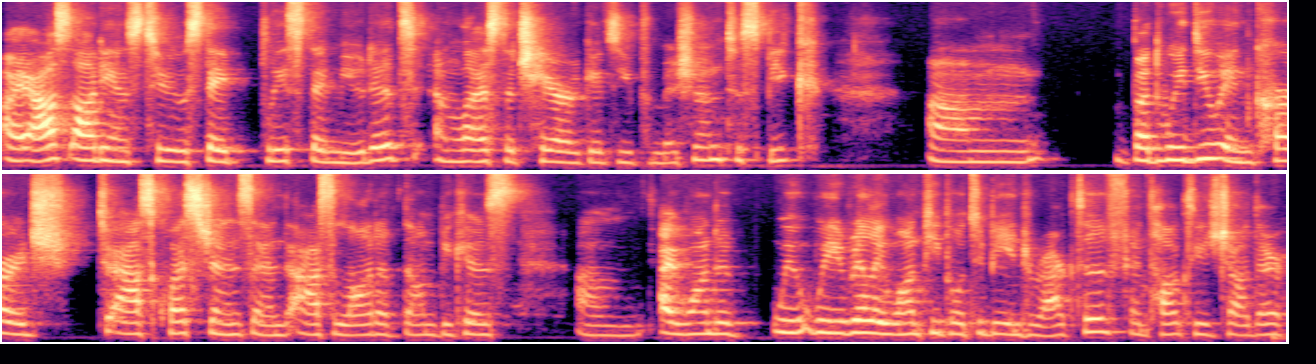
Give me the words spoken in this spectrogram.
I ask audience to stay, please stay muted unless the chair gives you permission to speak. Um, but we do encourage to ask questions and ask a lot of them because um, I want to, we, we really want people to be interactive and talk to each other.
